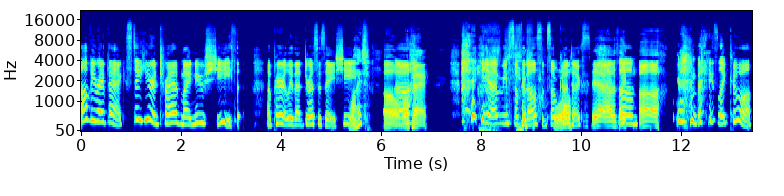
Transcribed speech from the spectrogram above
I'll be right back. Stay here and try on my new sheath. Apparently, that dress is a sheath. What? Oh, Uh, okay. yeah, it means something else in some Whoa. context. Yeah, I was like, um, uh, Betty's like, cool.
